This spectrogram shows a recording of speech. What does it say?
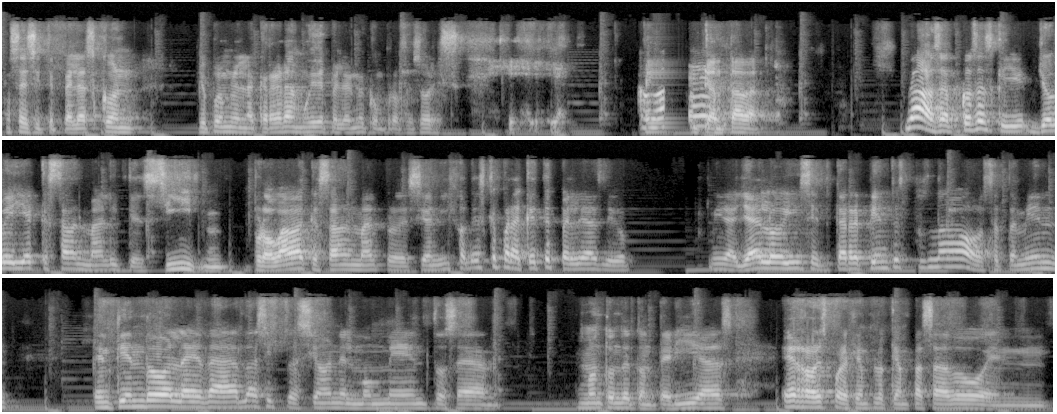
O sea, si te pelas con, yo por ejemplo en la carrera muy de pelearme con profesores. Me encantaba. No, o sea, cosas que yo, veía que estaban mal y que sí, probaba que estaban mal, pero decían, híjole, es que para qué te peleas, digo, mira, ya lo hice, ¿te arrepientes? Pues no, o sea, también entiendo la edad, la situación, el momento, o sea, un montón de tonterías, errores, por ejemplo, que han pasado en,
